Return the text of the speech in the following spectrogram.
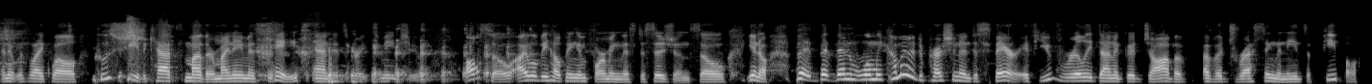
And it was like, well, who's she? The cat's mother. My name is Kait, and it's great to meet you. Also, I will be helping informing this decision. So, you know, but but then when we come out of depression and despair, if you've really done a good job of of addressing the needs of people,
